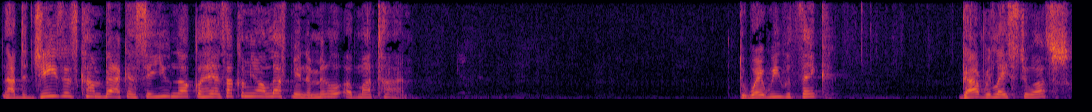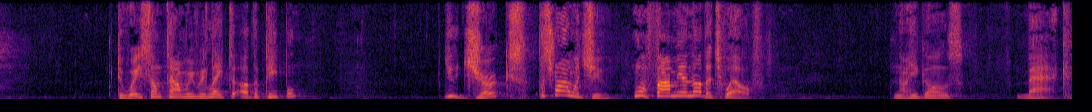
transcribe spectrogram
Now, did Jesus come back and say, You knuckleheads, how come y'all left me in the middle of my time? The way we would think God relates to us, the way sometimes we relate to other people. You jerks, what's wrong with you? You want to find me another 12? No, he goes back.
